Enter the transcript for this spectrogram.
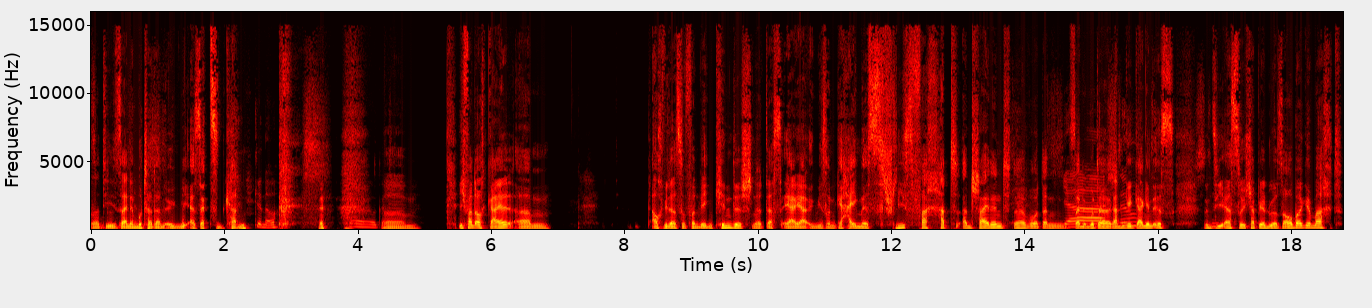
ne, die seine Mutter dann irgendwie ersetzen kann. Genau. oh. Ähm, ich fand auch geil, ähm, auch wieder so von wegen kindisch, ne, dass er ja irgendwie so ein geheimes Schließfach hat anscheinend, ne, wo dann Ja, seine Mutter stimmt. rangegangen ist und sie erst so, ich habe ja nur sauber gemacht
